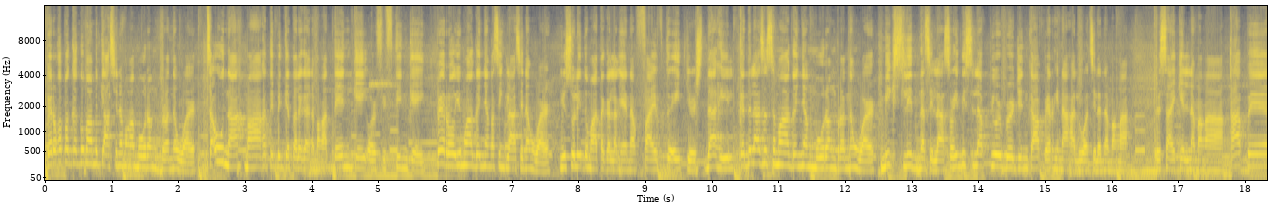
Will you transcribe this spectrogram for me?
Pero kapag ka gumamit ka kasi ng mga murang brand na wire, sa una, makakatipid ka talaga ng mga 10k or 15k. Pero yung mga ganyang kasing klase ng wire, usually tumatagal lang yan ng 5 to 8 years dahil kadalasan sa mga ganyang murang brand ng wire, mixed lead na sila. So hindi sila pure virgin copper, hinahaluan sila ng mga recycle na mga copper.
